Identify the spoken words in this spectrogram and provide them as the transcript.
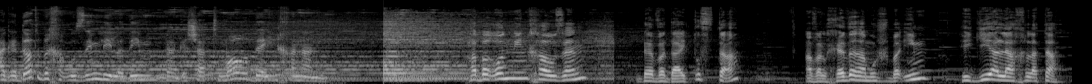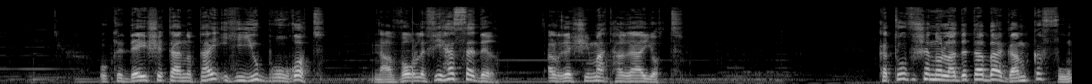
אגדות בחרוזים לילדים בהגשת מור די חנני. הברון מינכהאוזן בוודאי תופתע, אבל חבר המושבעים הגיע להחלטה. וכדי שטענותיי יהיו ברורות, נעבור לפי הסדר על רשימת הראיות. כתוב שנולדת באגם קפוא,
